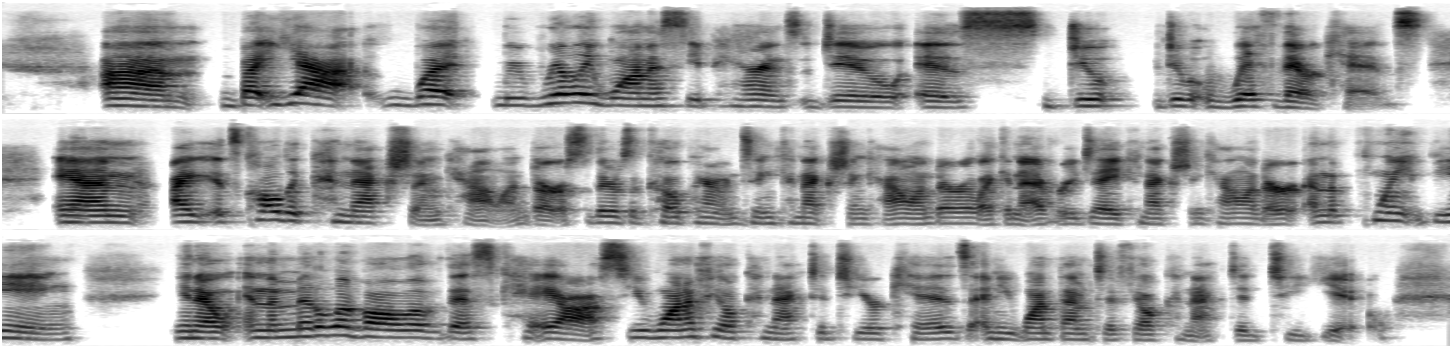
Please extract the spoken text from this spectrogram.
Um, but yeah, what we really want to see parents do is do do it with their kids. And I it's called a connection calendar. So there's a co-parenting connection calendar, like an everyday connection calendar. And the point being, you know, in the middle of all of this chaos, you want to feel connected to your kids and you want them to feel connected to you.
